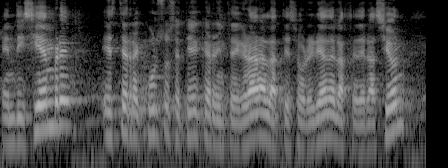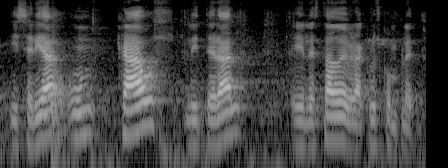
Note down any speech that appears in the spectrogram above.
en diciembre, este recurso se tiene que reintegrar a la tesorería de la federación y sería un caos literal el estado de Veracruz completo.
